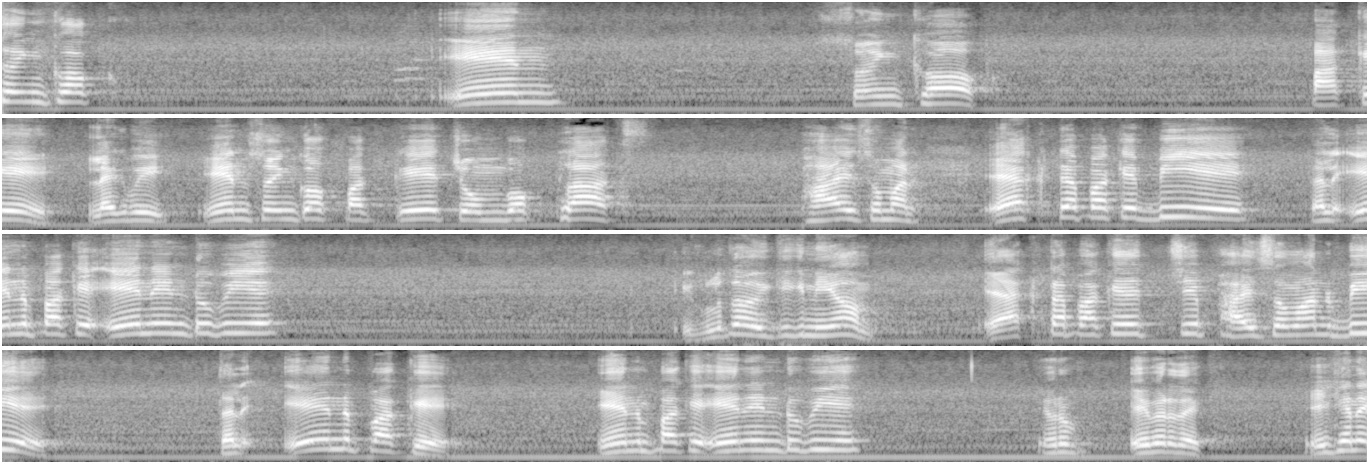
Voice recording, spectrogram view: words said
সংখ্যক এন সংখ্যক পাকে লিখবি এন সংখ্যক পাকে চৌম্বক ফ্লাক্স ফাই সমান একটা পাকে বিএ তাহলে এন পাকে এন ইন্টু বিএ এগুলো তো ঐকিক নিয়ম। একটা পাকে হচ্ছে ফাই সমান বিএ তাহলে এন পাকে এন পাকে এন ইন্টু বিএ এবার, এবারে দেখ, এইখানে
